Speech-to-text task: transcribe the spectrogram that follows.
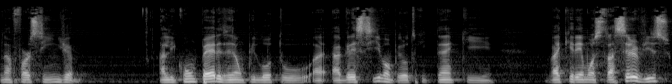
na Force India, ali com o Pérez, ele é um piloto agressivo, um piloto que, né, que vai querer mostrar serviço.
